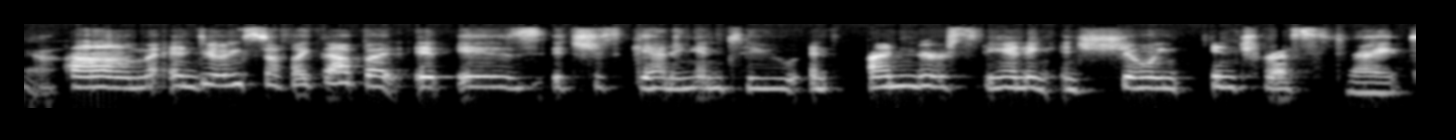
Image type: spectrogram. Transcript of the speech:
Yeah. Um, and doing stuff like that. But it is, it's just getting into an understanding and showing interest. Right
